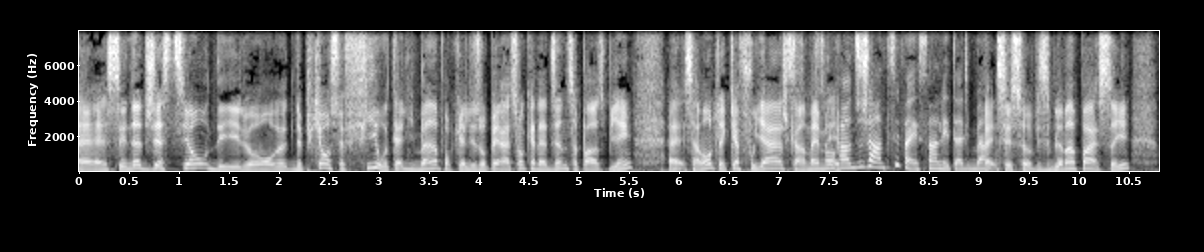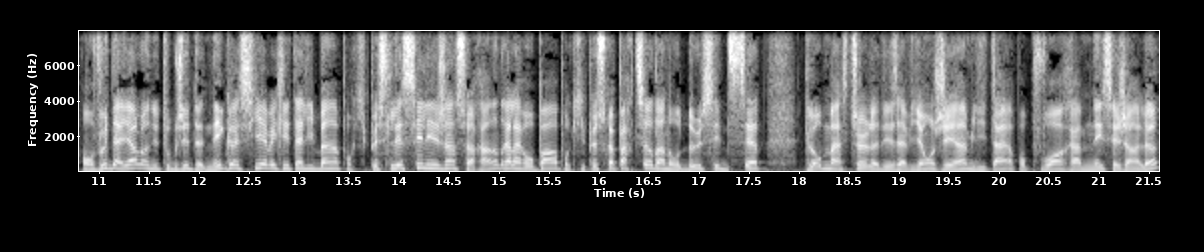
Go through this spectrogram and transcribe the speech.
Euh, c'est notre gestion des, on- depuis qu'on se fie aux talibans pour que les opérations canadiennes se passent bien, euh, ça montre le cafouillage quand même. Ils sont rendus gentils, Vincent, les talibans. Ben, c'est ça, visiblement pas assez. On veut d'ailleurs, là, on est obligé de négocier avec les talibans pour qu'ils puissent laisser les gens se rendre à l'aéroport, pour qu'ils puissent repartir dans nos deux C-17 Globemaster, là, des avions géants militaires pour pouvoir ramener ces gens-là.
